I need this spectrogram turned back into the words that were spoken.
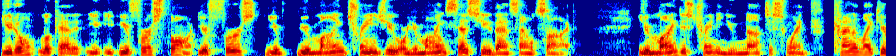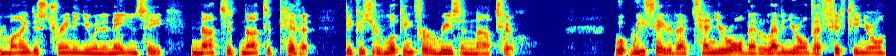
you don't look at it you, you, your first thought your first your your mind trains you or your mind says to you that's outside. Your mind is training you not to swing. Kind of like your mind is training you in an agency not to not to pivot because you're looking for a reason not to what we say to that 10 year old that 11 year old that 15 year old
